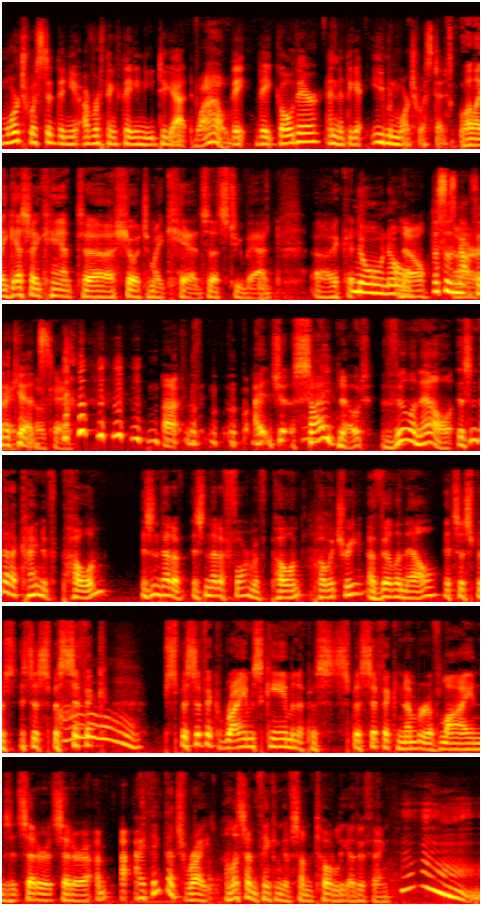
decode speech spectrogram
more twisted than you ever think they need to get. Wow. They, they go there and then they get even more twisted. Well, I guess I can't uh, show it to my kids. That's too bad. Uh, could- No, no. no. This is not All for the kids. Okay. uh, I, side note: Villanelle isn't that a kind of poem? Isn't that a isn't that a form of poem poetry? A villanelle. It's a spe- it's a specific Oh. specific rhyme scheme and a p- specific number of lines, et cetera, et cetera. I'm, I I think that's right, unless I'm thinking of some totally other thing. Hmm.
